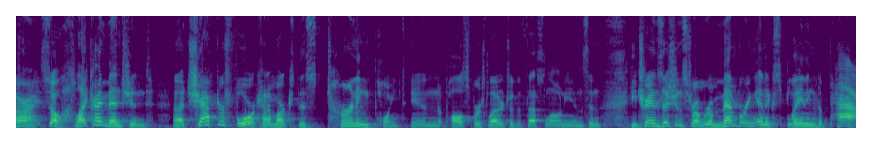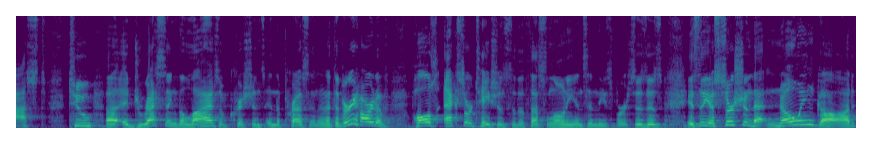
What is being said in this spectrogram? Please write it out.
All right, so like I mentioned, uh, chapter 4 kind of marks this turning point in Paul's first letter to the Thessalonians. And he transitions from remembering and explaining the past to uh, addressing the lives of Christians in the present. And at the very heart of Paul's exhortations to the Thessalonians in these verses is, is the assertion that knowing God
